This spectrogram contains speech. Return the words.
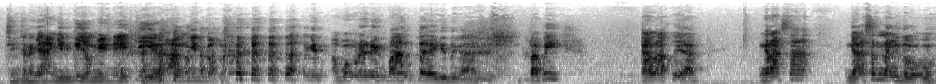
Jenenge angin ki yo ngene iki, ya, angin kok. angin apa meneh ning pantai gitu kan. Tapi kalau aku ya ngerasa nggak seneng tuh.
